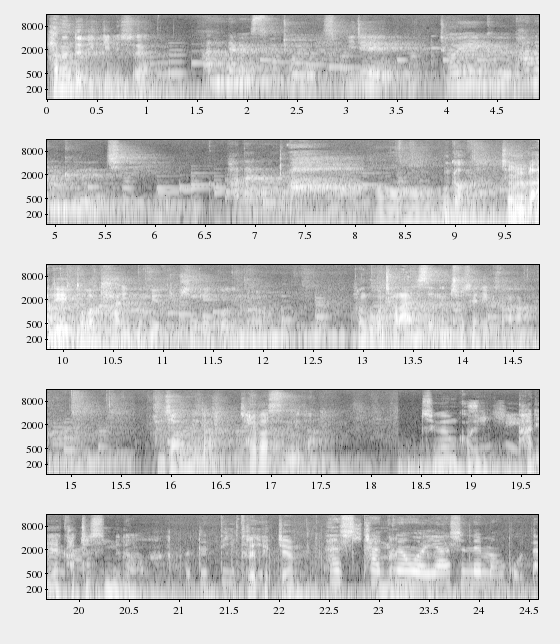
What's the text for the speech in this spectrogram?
하는 데도 있긴 있어요. 하는 데가 있어요. 저희 이제 저희 그 파는 그 집이 바닥으로 어, 그러니까 저는 라디에이터가 다 있는 게 좀 신기했거든요. 한국은 잘 안 쓰는 추세니까. 감사합니다. 잘 봤습니다. 지금 거의 다리에 갇혔습니다. 我的弟弟， 트래픽 잼 他是他 장난 跟我一样是内蒙古的，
